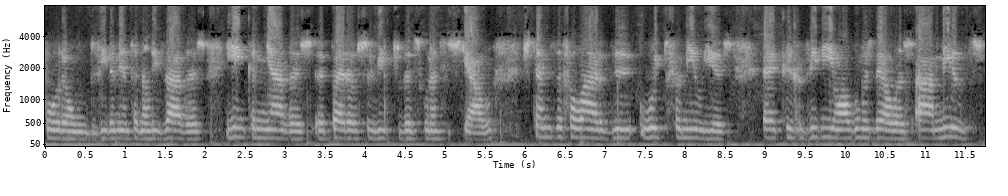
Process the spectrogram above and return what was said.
foram devidamente analisadas e encaminhadas eh, para os serviços da Segurança Social. Estamos a falar de oito famílias eh, que residiam, algumas delas, há meses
